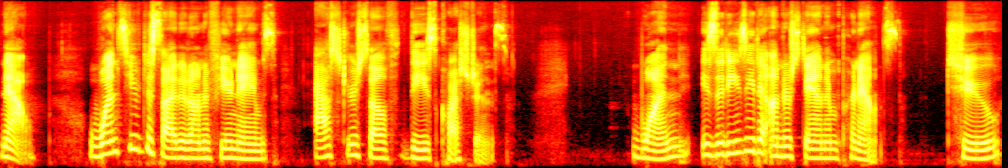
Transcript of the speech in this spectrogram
Now, once you've decided on a few names, ask yourself these questions. One, is it easy to understand and pronounce? Two,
